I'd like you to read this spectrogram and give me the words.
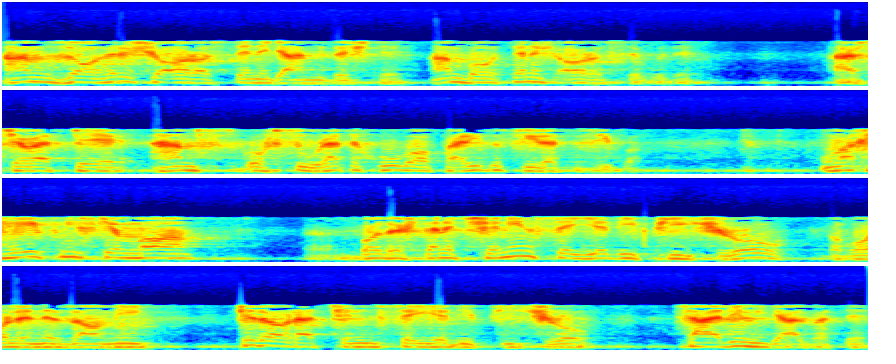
هم ظاهرش آراسته نگه میداشته هم باطنش آراسته بوده. هرچود که هم گفت صورت خوب آفرید و سیرت زیبا. اون وقت حیف نیست که ما با داشتن چنین سیدی پیشرو به قول نظامی که دارد چنین سیدی پیشرو سعدی میگه البته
